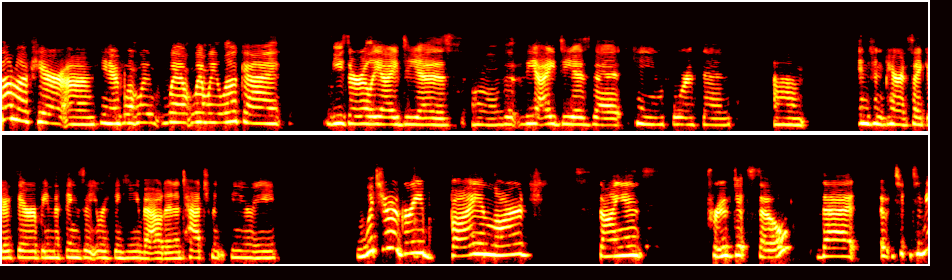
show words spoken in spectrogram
sum up here. Um, you know, when we, when, when we look at these early ideas, uh, the, the ideas that came forth in um, infant parent psychotherapy and the things that you were thinking about and attachment theory, would you agree by and large science proved it so that uh, to, to me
